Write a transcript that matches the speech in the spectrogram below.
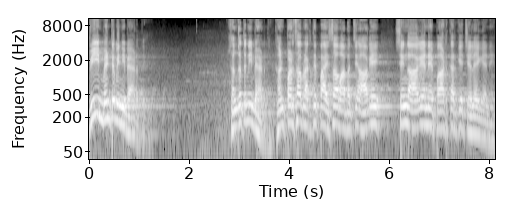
20 ਮਿੰਟ ਵੀ ਨਹੀਂ ਬੈਠਦੇ। ਸੰਗਤ ਨਹੀਂ ਬੈਠਦੀ। ਅਖੰਡ ਪਾਠ ਸਾਹਿਬ ਰੱਖਦੇ, ਭਾਈ ਸਾਹਿਬ ਆ ਬੱਚੇ ਆ ਗਏ, ਸਿੰਘ ਆ ਗਏ ਨੇ, ਪਾਠ ਕਰਕੇ ਚਲੇ ਗਏ ਨੇ।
